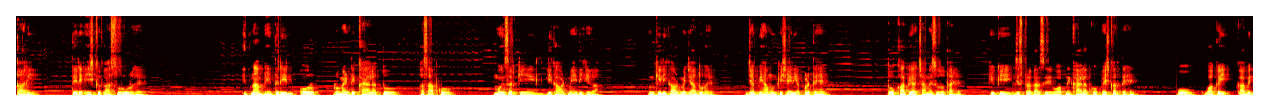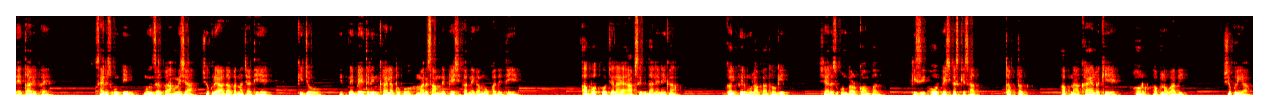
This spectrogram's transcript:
तारी, तेरे इश्क का सुरूर है। इतना बेहतरीन और रोमांटिक ख्याल तो बस आपको मोइन सर की लिखावट में ही दिखेगा। उनकी लिखावट में जादू है। जब भी हम उनकी शायरियाँ पढ़ते हैं तो काफ़ी अच्छा महसूस होता है, क्योंकि जिस प्रकार से वो अपने ख्याल को पेश करते हैं, वो वाकई काबिल तारीफ़ है। शायरी सुकून टीम मोइन सर का हमेशा शुक्रिया अदा करना चाहती है कि जो इतने बेहतरीन ख्यालों को हमारे सामने पेश करने का मौका देते हैं। अब वक्त हो चला है आपसे विदा लेने का। कल फिर मुलाकात होगी शहर सुकून डॉट कॉम पर किसी और पेशकश के साथ। तब तक अपना ख्याल रखिए और अपनों का भी। शुक्रिया।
